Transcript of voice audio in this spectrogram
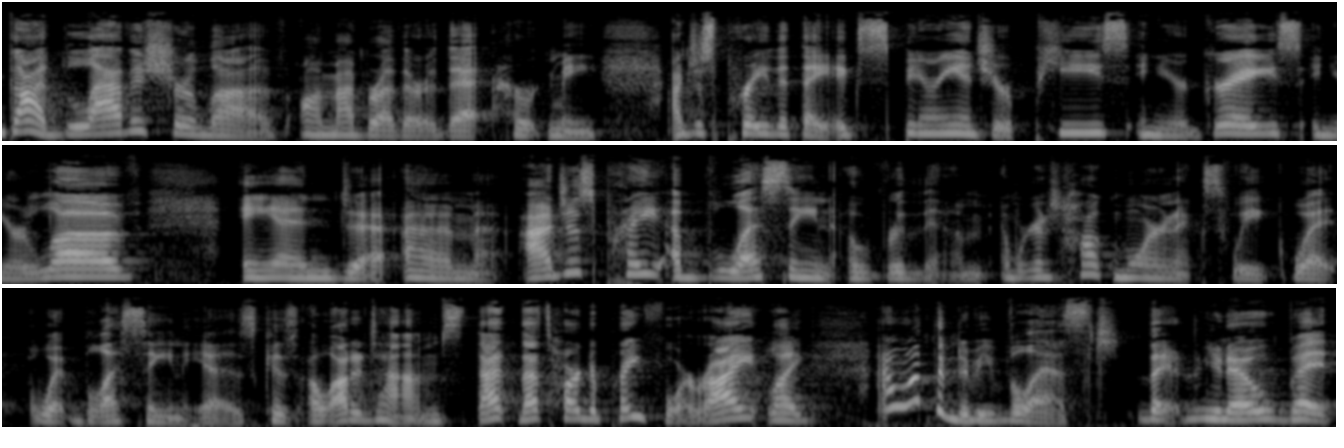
god lavish your love on my brother that hurt me i just pray that they experience your peace and your grace and your love and um, I just pray a blessing over them. And we're going to talk more next week what what blessing is, because a lot of times that that's hard to pray for, right? Like I them to be blessed, you know. But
